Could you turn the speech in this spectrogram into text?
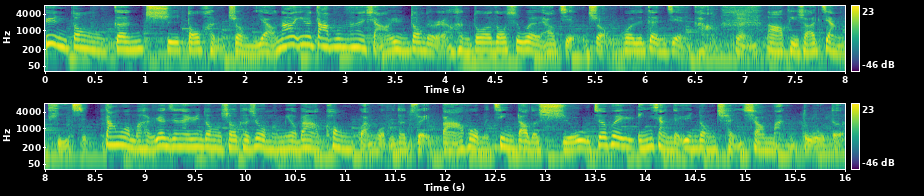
运动跟吃都很重要。那因为大部分想要运动的人，很多都是为了要减重或者更健康。对，然后比如说要降体脂。当我们很认真在运动的时候，可是我们没有办法控管我们的嘴巴或我们进到的食物，这会影响你的运动成效蛮多的。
